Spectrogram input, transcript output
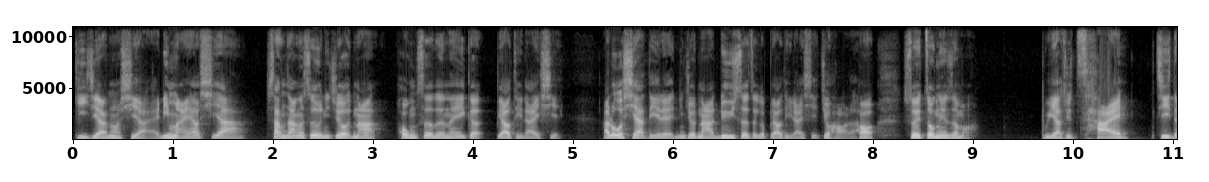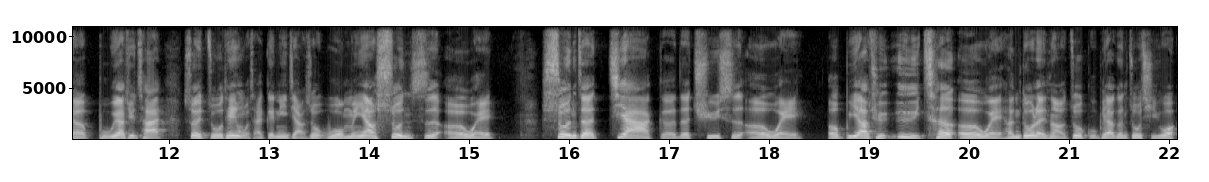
地价那下来，你买要下，上涨的时候你就拿红色的那一个标题来写啊，如果下跌呢，你就拿绿色这个标题来写就好了哈。所以重点是什么？不要去猜。记得不要去猜，所以昨天我才跟你讲说，我们要顺势而为，顺着价格的趋势而为，而不要去预测而为。很多人哈做股票跟做期货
